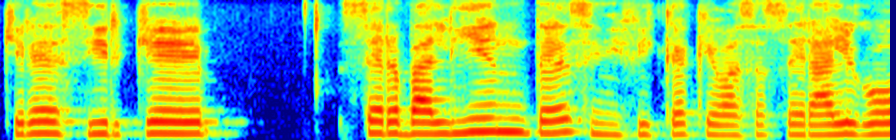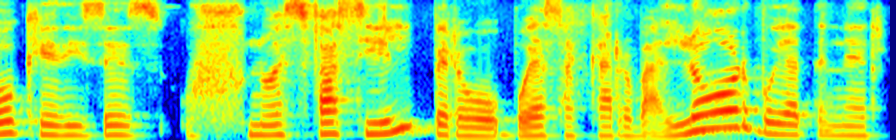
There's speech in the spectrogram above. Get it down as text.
Quiere decir que ser valiente significa que vas a hacer algo que dices, no es fácil, pero voy a sacar valor, voy a tener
